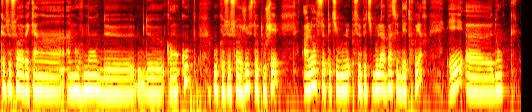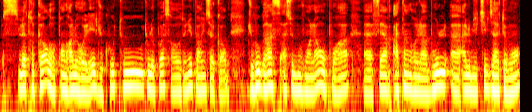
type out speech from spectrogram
que ce soit avec un, mouvement de, quand on coupe ou que ce soit juste au toucher alors ce petit bout là va se détruire et euh, donc l'autre corde reprendra le relais du coup tout, le poids sera retenu par une seule corde. Du coup grâce à ce mouvement là on pourra euh, faire atteindre la boule à, l'objectif directement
